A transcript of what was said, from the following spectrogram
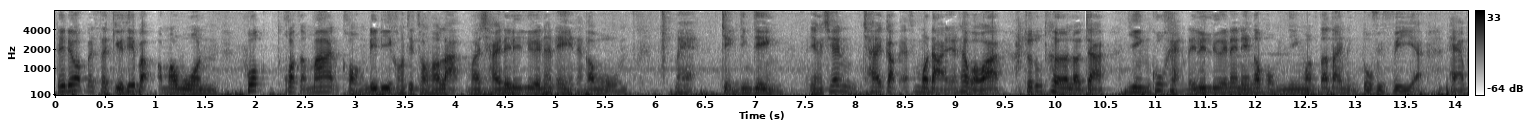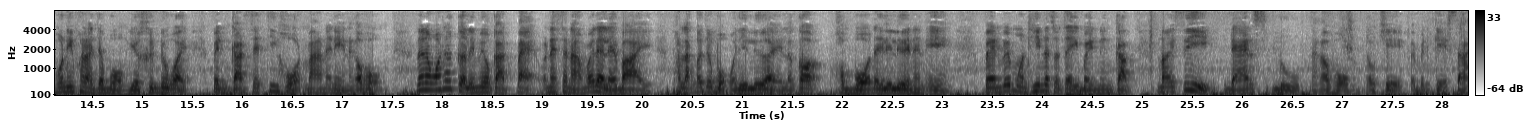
เรียกได้ว่าเป็น skill ที่แบบเอามาวน พวกความสามารถของดีๆของ72เสาหลักมาใช้ได้เรื่อยๆนั่นเองนะครับผมแหมเจ๋งจริง ๆ อย่างเช่นใช้กับ แอสโมได เนี่ยเท่ากับว่าทุกๆเธอเราจะยิงคู่แข่งได้เรื่อยๆนั่นเองครับผมยิง monster ตายหนึ่งตัวฟรีๆอะแถมพวกนี้พลังจะบวกเยอะขึ้นด้วย เป็นการเซตที่โหดมากนั่นเองนะครับผมนั่นแปลว่าถ้าเกิดเรามีโอกาสแปะในสนามไว้หลายๆใบ พลังก็จะบวกไปเรื่อยๆ แล้วก็ combo ได้เรื่อยๆ นั่นเอง เป็นเวทมนต์ที่น่าสนใจอีกใบหนึ่งกับ Noisy Dance Room นะครับผมโอเค ไปเป็นเกรดซะ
